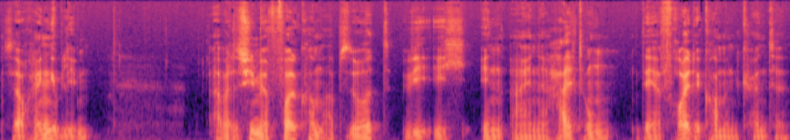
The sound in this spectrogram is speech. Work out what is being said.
ist ja auch hängen geblieben, aber das schien mir vollkommen absurd, wie ich in eine Haltung der Freude kommen könnte,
